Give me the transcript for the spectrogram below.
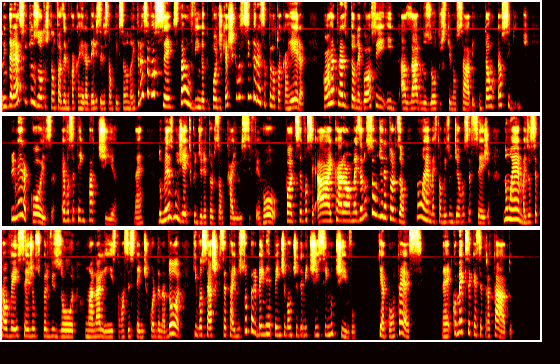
Não interessa o que os outros estão fazendo com a carreira deles, se eles estão pensando, não interessa você. Você está ouvindo aqui o podcast que você se interessa pela tua carreira, corre atrás do teu negócio e, e azar dos outros que não sabem. Então é o seguinte: primeira coisa é você ter empatia, né? Do mesmo jeito que o diretorzão caiu e se ferrou, pode ser você. Ai, Carol, mas eu não sou um diretorzão. Não é, mas talvez um dia você seja. Não é, mas você talvez seja um supervisor, um analista, um assistente, coordenador, que você acha que você está indo super bem e de repente vão te demitir sem motivo que acontece, né? Como é que você quer ser tratado?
